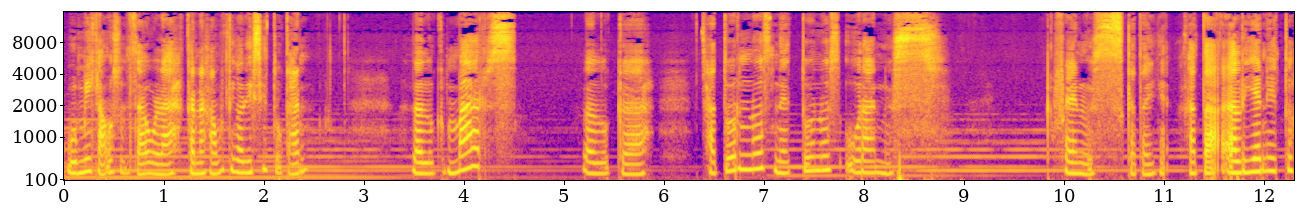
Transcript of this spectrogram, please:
Bumi kamu sudah tahu lah karena kamu tinggal di situ kan. Lalu ke Mars, lalu ke Saturnus, Neptunus, Uranus, ke Venus katanya. Kata alien itu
